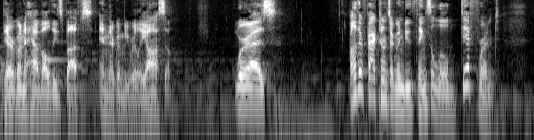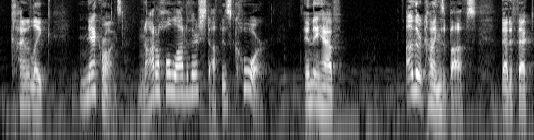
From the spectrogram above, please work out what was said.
they're going to have all these buffs and they're going to be really awesome. Whereas other factions are going to do things a little different, kind of like Necrons. Not a whole lot of their stuff is core. And they have other kinds of buffs that affect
